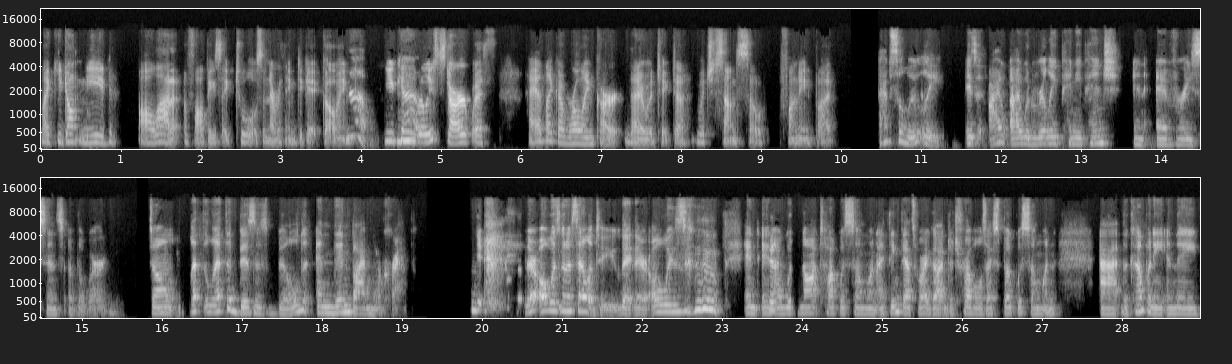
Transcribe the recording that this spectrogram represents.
like you don't need a lot of all these like tools and everything to get going. No, you can no. really start with I had like a rolling cart that I would take to which sounds so funny, but absolutely. is I, I would really penny pinch in every sense of the word. Don't let the, let the business build and then buy more crap. Yeah. They're always going to sell it to you. They, they're always, and, and I would not talk with someone. I think that's where I got into troubles. I spoke with someone at the company and they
